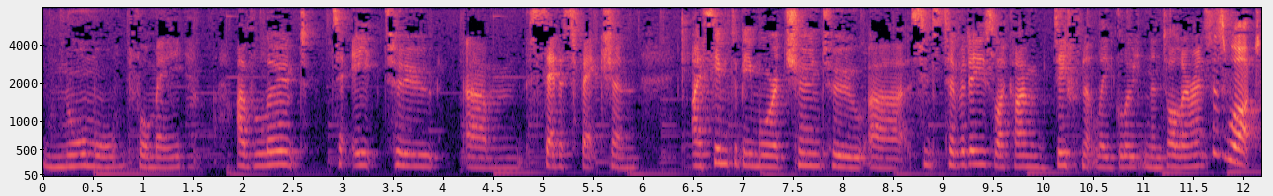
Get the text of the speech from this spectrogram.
normal for me. I've learnt to eat to um, satisfaction I seem to be more attuned to uh, sensitivities, like I'm definitely gluten intolerant. This is what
